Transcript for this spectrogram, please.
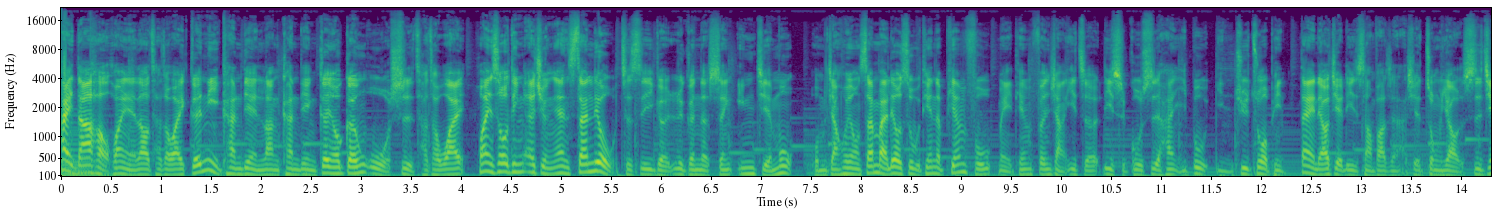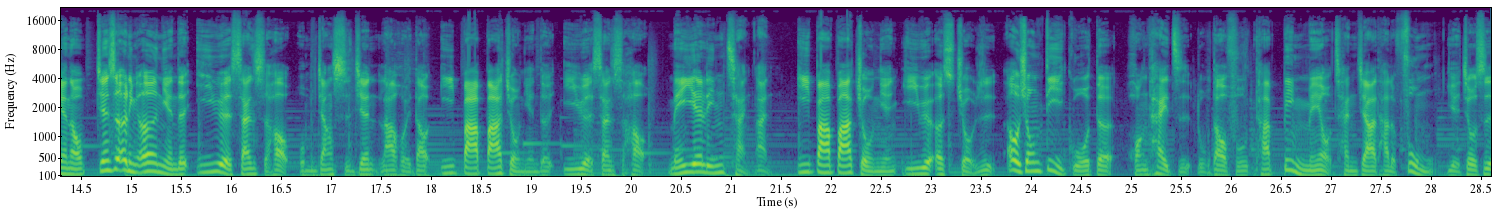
嗨，大家好，欢迎来到叉叉 Y 跟你看电影，让看电影更有梗。我是叉叉 Y，欢迎收听 H N N 三六，这是一个日更的声音节目。我们将会用三百六十五天的篇幅，每天分享一则历史故事和一部影剧作品，带你了解历史上发生哪些重要的事件哦。今天是二零二二年的一月三十号，我们将时间拉回到一八八九年的一月三十号，梅耶林惨案。一八八九年一月二十九日，奥匈帝国的皇太子鲁道夫，他并没有参加他的父母，也就是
